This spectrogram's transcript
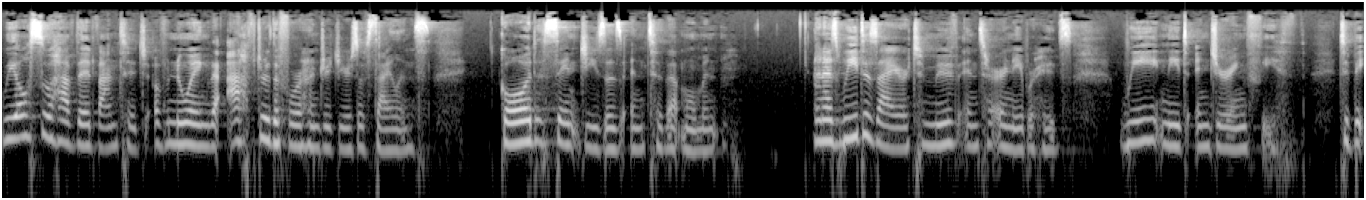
We also have the advantage of knowing that after the 400 years of silence, God sent Jesus into that moment. And as we desire to move into our neighborhoods, we need enduring faith to be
